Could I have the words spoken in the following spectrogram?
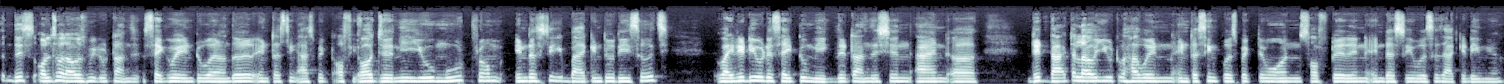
this also allows me to trans- segue into another interesting aspect of your journey. You moved from industry back into research. Why did you decide to make the transition? And uh, did that allow you to have an interesting perspective on software in industry versus academia?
